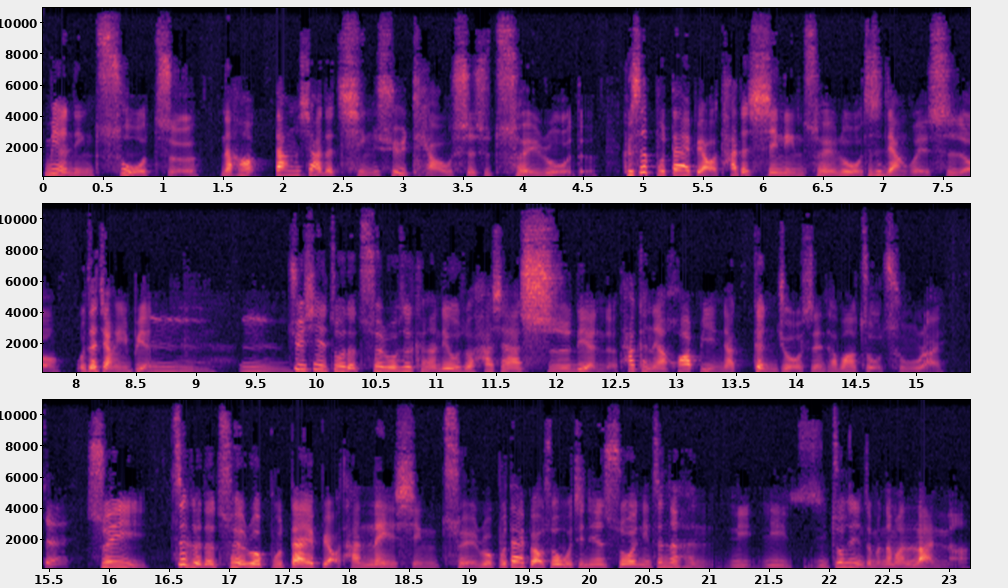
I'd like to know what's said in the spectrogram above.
面临挫折，然后当下的情绪调试是脆弱的。可是不代表他的心灵脆弱，这是两回事哦。我再讲一遍，嗯嗯，巨蟹座的脆弱是可能，例如说他现在失恋了，他可能要花比人家更久的时间，他帮他走出来。对，所以这个的脆弱不代表他内心脆弱，不代表说我今天说你真的很你你你做事情怎么那么烂呢？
